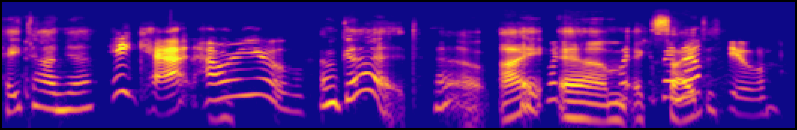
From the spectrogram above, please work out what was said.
Hey, Tanya. Hey, Kat. How mm, are you? I'm good. Oh, I what, am what excited.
